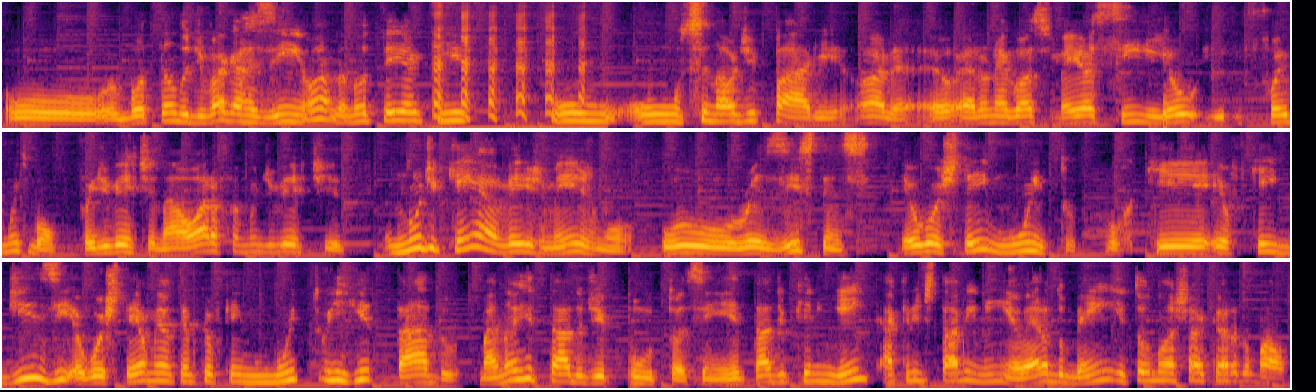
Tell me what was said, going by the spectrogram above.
o, botando devagarzinho devagarzinho. Olha, anotei aqui um, um sinal de pare. Olha, eu, era um negócio meio assim e eu e foi muito bom. Foi divertido. Na hora foi muito divertido. No de quem é a vez mesmo, o Resistance eu gostei muito, porque eu fiquei dizzy, eu gostei ao mesmo tempo que eu fiquei muito irritado, mas não irritado de puto, assim, irritado de porque ninguém acreditava em mim. Eu era do bem e todo mundo achava que eu era do mal.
